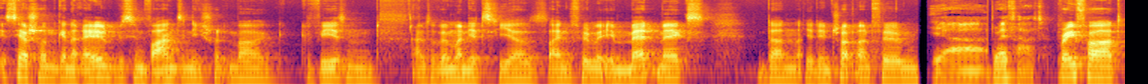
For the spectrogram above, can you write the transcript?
ist ja schon generell ein bisschen wahnsinnig schon immer gewesen. Also wenn man jetzt hier seine Filme eben Mad Max, dann hier den Schottland-Film. Ja, Braveheart. Braveheart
